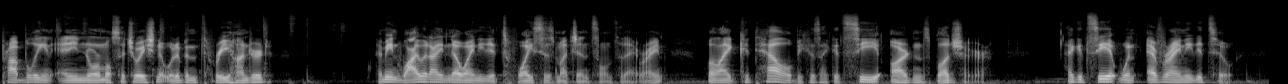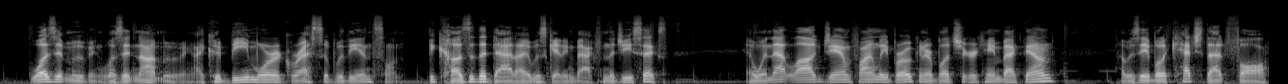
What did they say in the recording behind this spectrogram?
probably in any normal situation it would have been 300? I mean, why would I know I needed twice as much insulin today, right? Well, I could tell because I could see Arden's blood sugar. I could see it whenever I needed to. Was it moving? Was it not moving? I could be more aggressive with the insulin because of the data I was getting back from the G6. And when that log jam finally broke and her blood sugar came back down, I was able to catch that fall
